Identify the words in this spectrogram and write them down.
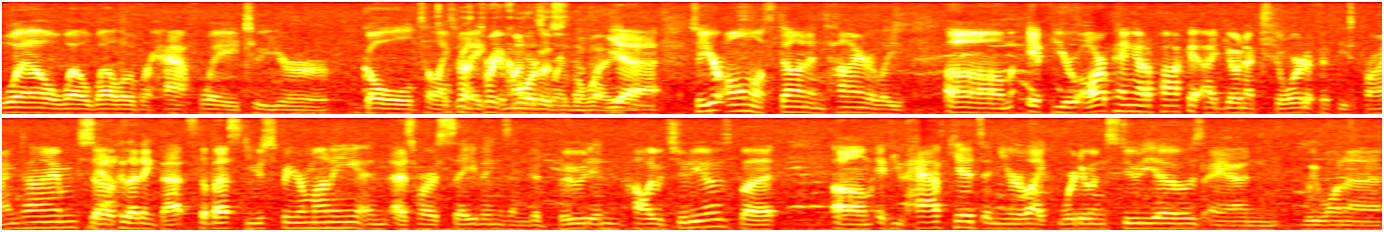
well well well over halfway to your goal to like It's about make three your quarters of the way, yeah. So you're almost done entirely um, if you are paying out of pocket, I'd go next door to 50s Prime Time. So, Yeah. because I think that's the best use for your money, and as far as savings and good food in Hollywood studios. But um, if you have kids and you're like, we're doing studios and we want to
